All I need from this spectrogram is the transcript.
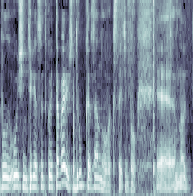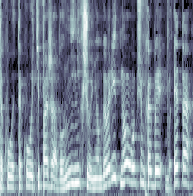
Был очень интересный такой товарищ, друг Казанова, кстати, был. Ну, такого, такого типажа был. Не, хочу о нем говорить, но, в общем, как бы это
